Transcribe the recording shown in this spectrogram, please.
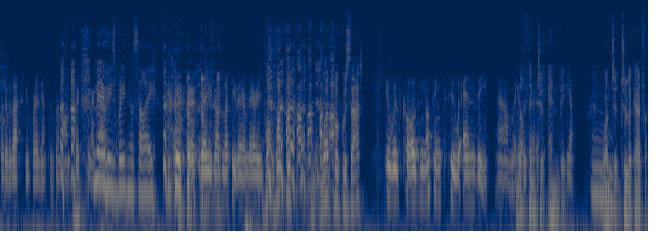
but it was actually brilliant. It was a non-fiction account. Mary's breathing a sigh. yeah, you got lucky there, Mary. What, what book? what book was that? It was called Nothing to Envy. Um, it was Nothing a- to envy. Yeah. One to, to look out for.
